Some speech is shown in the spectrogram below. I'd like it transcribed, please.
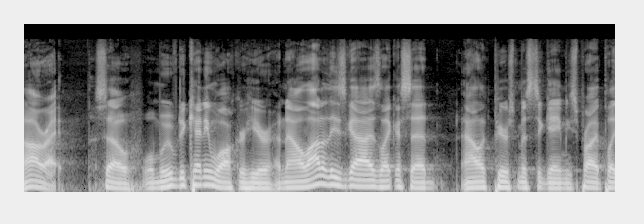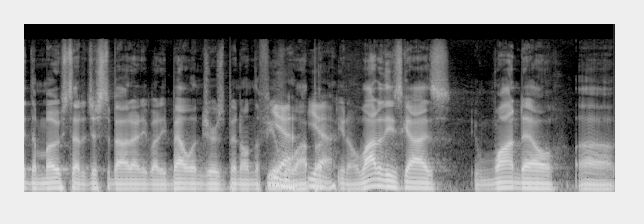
All right. So we'll move to Kenny Walker here. And now a lot of these guys, like I said, Alec Pierce missed a game. He's probably played the most out of just about anybody. Bellinger's been on the field Yeah, a lot. yeah. But, you know, a lot of these guys, Wan'Dale, uh,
